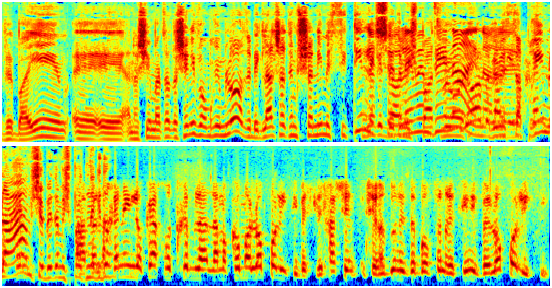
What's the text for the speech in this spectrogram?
ובאים אה, אה, אנשים מהצד השני ואומרים לא, זה בגלל שאתם שנים מסיתים נגד בית המשפט עם ועוד- D9, הרי. ומספרים לעם שבית המשפט אבל נגדו. לכן אני לוקח אתכם למקום הלא פוליטי, וסליחה שנדון את זה באופן רציני ולא פוליטי.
